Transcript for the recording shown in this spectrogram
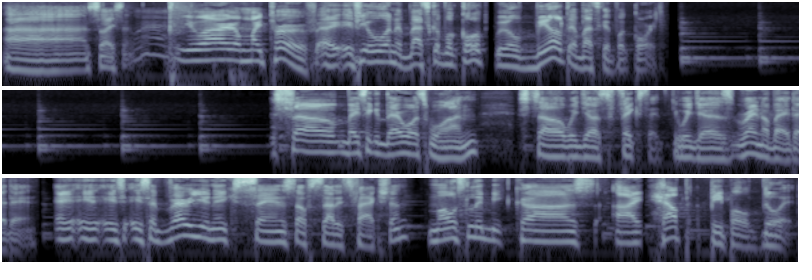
Uh, so I said, well, You are on my turf. Uh, if you want a basketball court, we'll build a basketball court. So basically, there was one. So we just fixed it. We just renovated it. It's, it's a very unique sense of satisfaction, mostly because I helped people do it.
